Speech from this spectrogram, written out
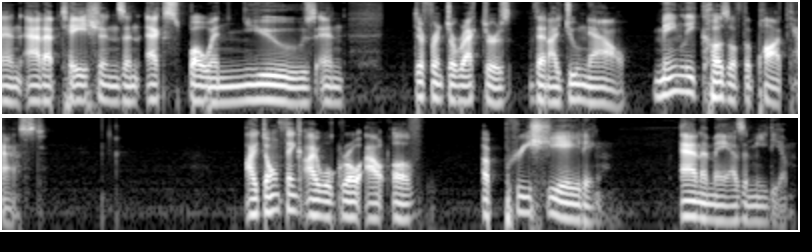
and adaptations and expo and news and different directors than I do now, mainly because of the podcast. I don't think I will grow out of appreciating anime as a medium.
